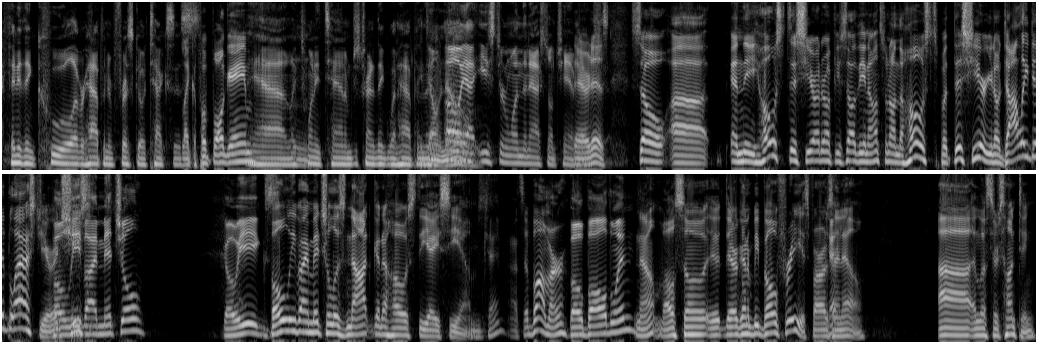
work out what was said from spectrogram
if anything cool ever happened in Frisco, Texas. Like a football game? Yeah, like 2010. I'm just trying to think what happened. I there. don't know. Oh yeah, Eastern won the national championship. There it is. So, uh, and the host this year, I don't know if you saw the announcement on the hosts, but this year, you know, Dolly did last year. Bo Levi Mitchell. Go Eags. Bo Levi Mitchell is not going to host the ACMs. Okay. That's a bummer. Bo Baldwin. No, also uh, they're going to be bow free as far as I know, uh, unless there's hunting.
